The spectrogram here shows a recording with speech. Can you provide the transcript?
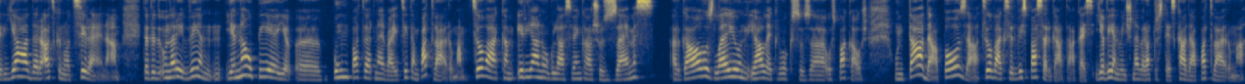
ir jādara atskanot sirēnām. Tad, un arī, vien, ja nav pieeja bumbu e, patvērtnē vai citam patvērumam, cilvēkam ir jānoguļās vienkārši uz zemes ar galvu uz leju un jāliek rokas uz, uz pakauša. Un tādā pozā cilvēks ir vispasargātākais, ja vien viņš nevar atrasties kādā patvērumā,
